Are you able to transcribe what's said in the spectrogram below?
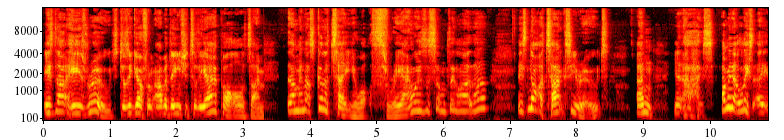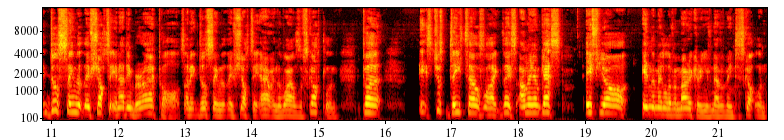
is that his route? Does he go from Aberdeenshire to the airport all the time? I mean, that's going to take you, what, three hours or something like that? It's not a taxi route. And, you know, I mean, at least it does seem that they've shot it in Edinburgh Airport and it does seem that they've shot it out in the wilds of Scotland. But it's just details like this. I mean, I guess if you're in the middle of America and you've never been to Scotland,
